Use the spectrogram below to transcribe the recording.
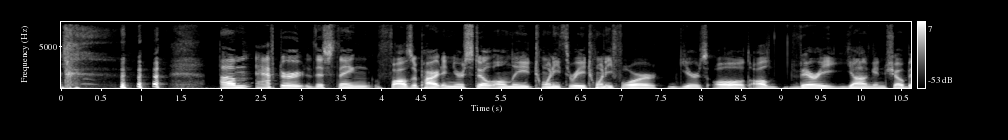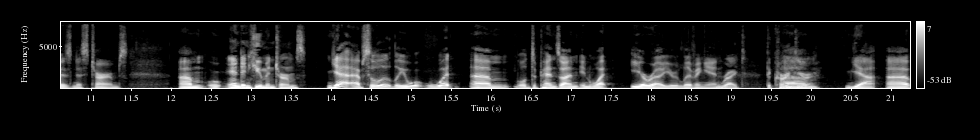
Um, after this thing falls apart and you're still only 23, 24 years old, all very young in show business terms. Um, And in human terms. yeah, absolutely. What um, well it depends on in what era you're living in. Right. The current Um, era. Yeah. Uh,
